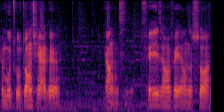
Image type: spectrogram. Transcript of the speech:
全部组装起来的样子非常非常的帅，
